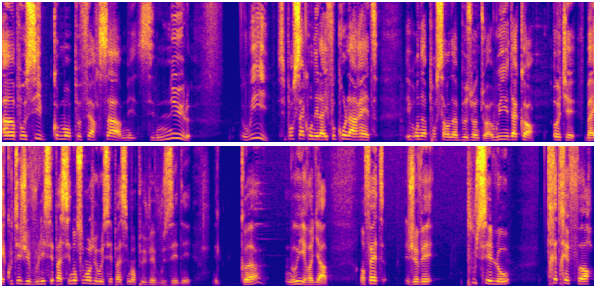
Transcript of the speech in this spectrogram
impossible, comment on peut faire ça? Mais c'est nul. Oui, c'est pour ça qu'on est là, il faut qu'on l'arrête. Et on a pour ça, on a besoin de toi. Oui, d'accord. Ok. Bah écoutez, je vais vous laisser passer. Non seulement je vais vous laisser passer, mais en plus je vais vous aider. Mais quoi? Oui, regarde. En fait, je vais pousser l'eau très très fort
